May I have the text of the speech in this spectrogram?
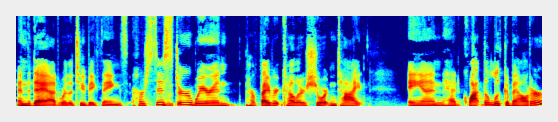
and the dad were the two big things. Her sister wearing her favorite colors, short and tight, and had quite the look about her.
